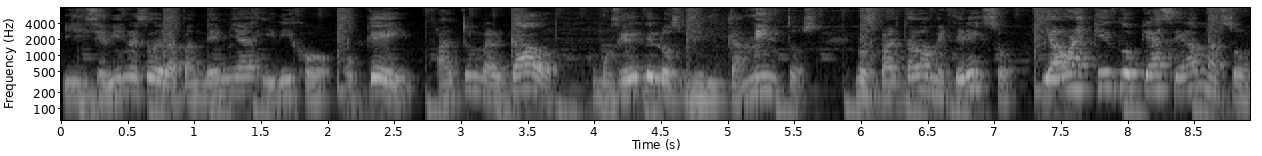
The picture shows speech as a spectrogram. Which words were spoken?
Y se vino esto de la pandemia y dijo, ok, falta un mercado, como si es de los medicamentos. Nos faltaba meter eso. ¿Y ahora qué es lo que hace Amazon?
